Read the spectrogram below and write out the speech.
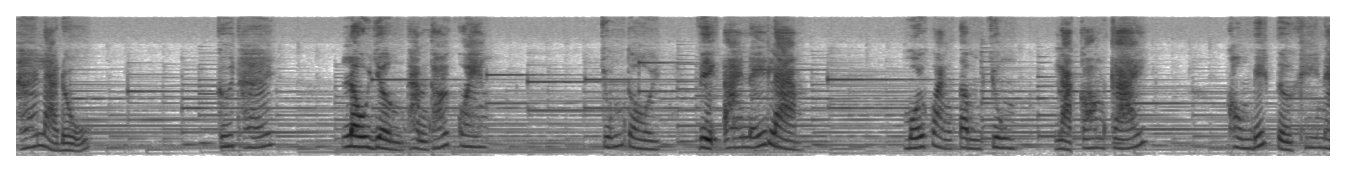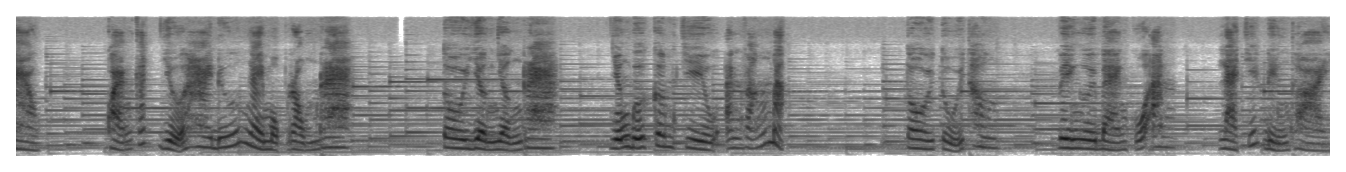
Thế là đủ. Cứ thế, lâu dần thành thói quen. Chúng tôi, việc ai nấy làm. Mối quan tâm chung là con cái. Không biết từ khi nào khoảng cách giữa hai đứa ngày một rộng ra. Tôi dần nhận ra, những bữa cơm chiều anh vắng mặt. Tôi tuổi thân vì người bạn của anh là chiếc điện thoại.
